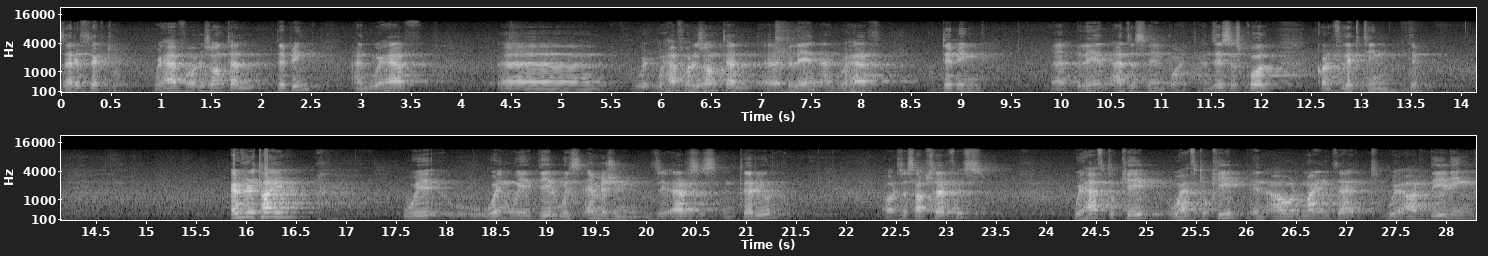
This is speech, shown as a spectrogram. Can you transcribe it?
the reflector. We have horizontal dipping and we have uh, we, we, have horizontal uh, plane and we have dipping uh, plane at the same point. And this is called conflicting dip. Every time we, when we deal with imaging the Earth's interior or the subsurface, we have to keep we have to keep in our mind that we are dealing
